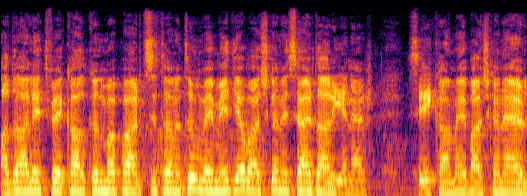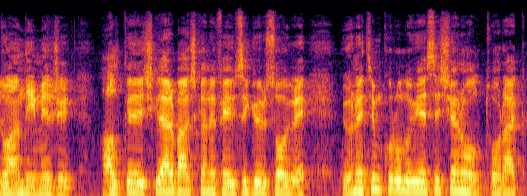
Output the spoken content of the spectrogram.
Adalet ve Kalkınma Partisi Tanıtım ve Medya Başkanı Serdar Yener, SKM Başkanı Erdoğan Demirci, Halk İlişkiler Başkanı Fevzi Gürsoy ve Yönetim Kurulu üyesi Şenol Torak,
